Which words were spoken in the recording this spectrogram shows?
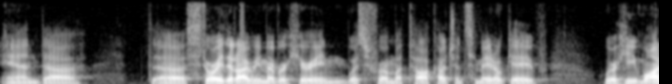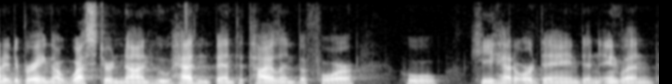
And uh, the story that I remember hearing was from a talk Ajahn Sumedho gave where he wanted to bring a Western nun who hadn't been to Thailand before, who he had ordained in England,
